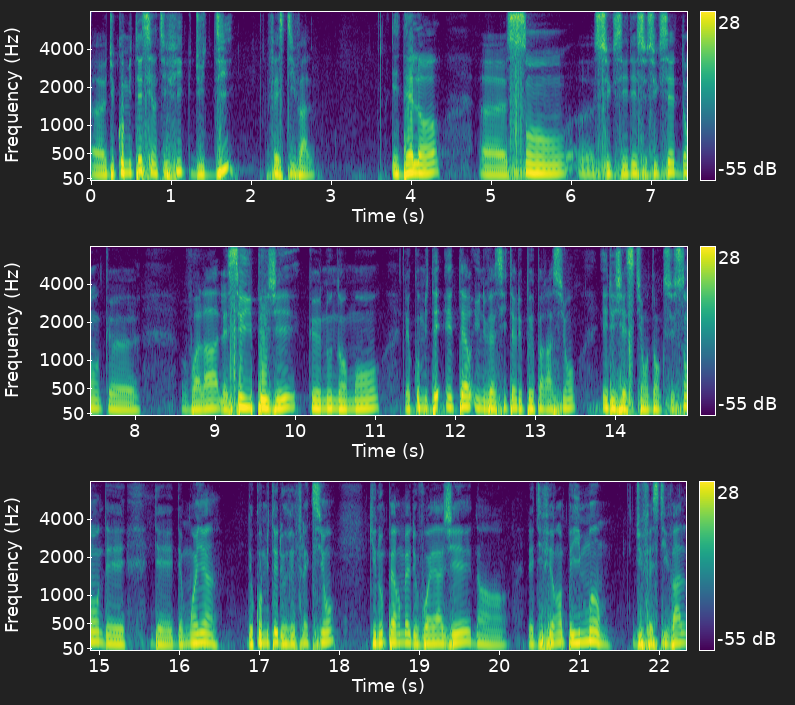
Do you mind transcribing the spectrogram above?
euh, du comité scientifique du dit festival. Et dès lors, euh, sont euh, succédés, se succèdent donc voilà, les CUPG que nous nommons les comités interuniversitaires de préparation et de gestion. Donc ce sont des, des, moyens de comités de réflexion qui nous permettent de voyager dans les différents pays membres du festival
